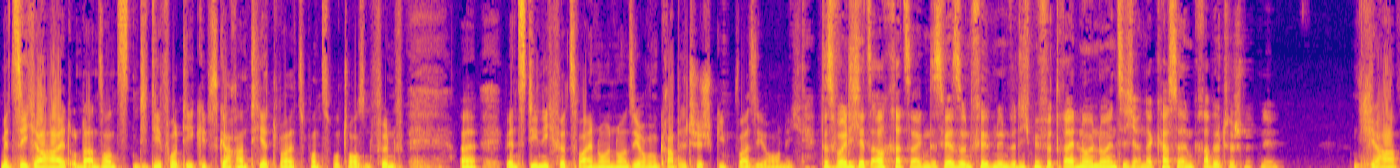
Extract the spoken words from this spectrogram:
Mit Sicherheit. Und ansonsten, die DVD gibt's garantiert, weil es von 2005. Äh, Wenn es die nicht für 2,99 auf dem Krabbeltisch gibt, weiß ich auch nicht. Das wollte ich jetzt auch gerade sagen. Das wäre so ein Film, den würde ich mir für 3,99 an der Kasse am Krabbeltisch mitnehmen. Ja,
